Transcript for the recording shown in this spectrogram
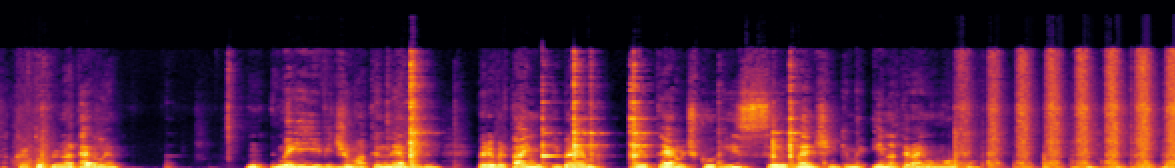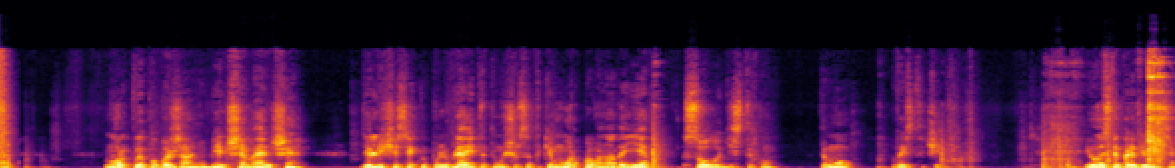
так картоплю натерли. Ми її віджимати не будемо. Перевертаємо і беремо е, терочку із е, меншенькими і натираємо моркву. Моркви по бажанню більше, менше. Дивлячись, як ви полюбляєте, тому що все-таки морква вона дає солодість таку. Тому вистачить. І ось тепер дивіться.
